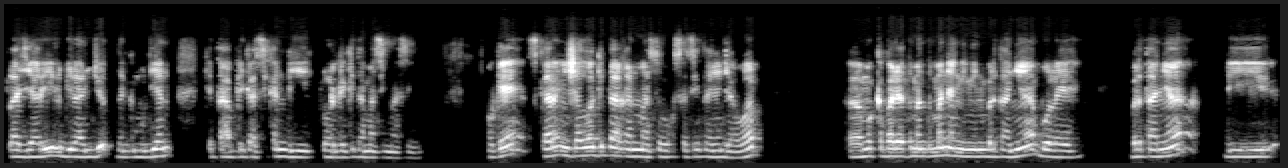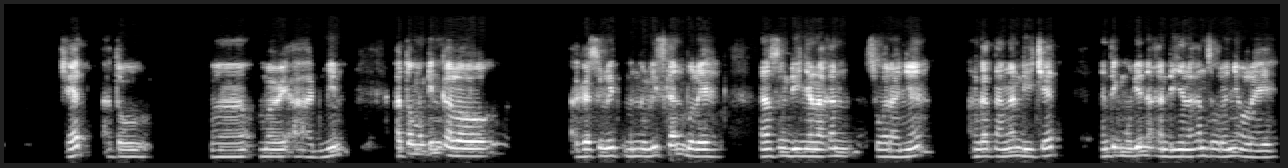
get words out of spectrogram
pelajari lebih lanjut dan kemudian kita aplikasikan di keluarga kita masing-masing. Oke, sekarang insya Allah kita akan masuk sesi tanya jawab. Kepada teman-teman yang ingin bertanya, boleh bertanya di chat atau WA admin. Atau mungkin kalau agak sulit menuliskan, boleh langsung dinyalakan suaranya, angkat tangan di chat. Nanti kemudian akan dinyalakan suaranya oleh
